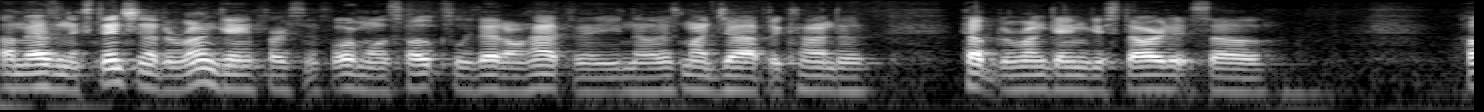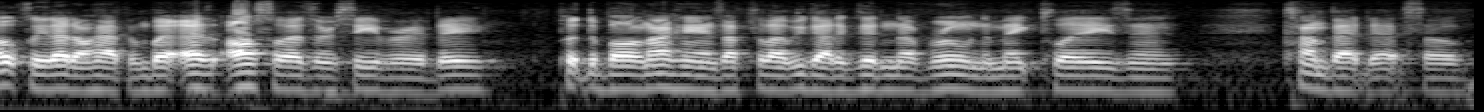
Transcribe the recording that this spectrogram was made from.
Um, as an extension of the run game, first and foremost, hopefully that don't happen. You know, it's my job to kind of help the run game get started. So hopefully that don't happen. But as, also as a receiver, if they put the ball in our hands, I feel like we got a good enough room to make plays and combat that. So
